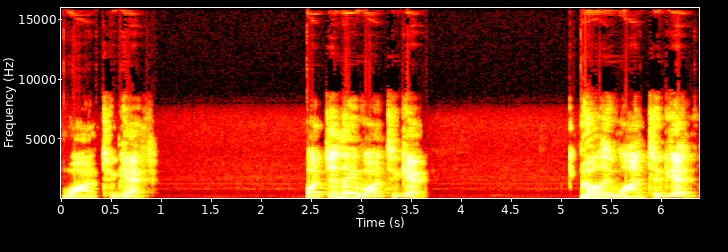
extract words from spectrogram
Want to get. What do they want to get? Well, they want to get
